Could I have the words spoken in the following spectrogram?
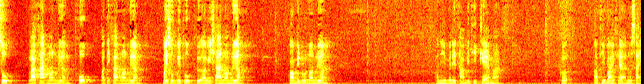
สุขราคะนอนเนื่อง ทุกข์ปฏิฆะนอนเนื่อง ไม่สุขไม่ทุกข์คืออวิชชานอนเนื่อง ความไม่รู้นอนเนื่องอันนี้ไม่ได้ถามวิธีแก้มา ก็อธิบายแค่อนุสัย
